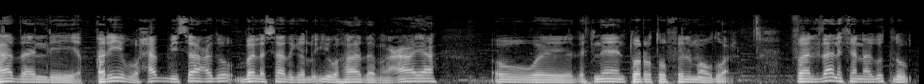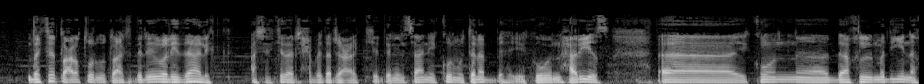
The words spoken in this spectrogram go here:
هذا اللي قريب وحب يساعده. بلش هذا قال له إيوه هذا معايا. والاثنين تورطوا في الموضوع. فلذلك أنا قلت له ذكرت له على طول قلت له ولذلك عشان كذا حبيت أرجع أكد الإنسان يكون متنبه يكون حريص آه يكون داخل المدينة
